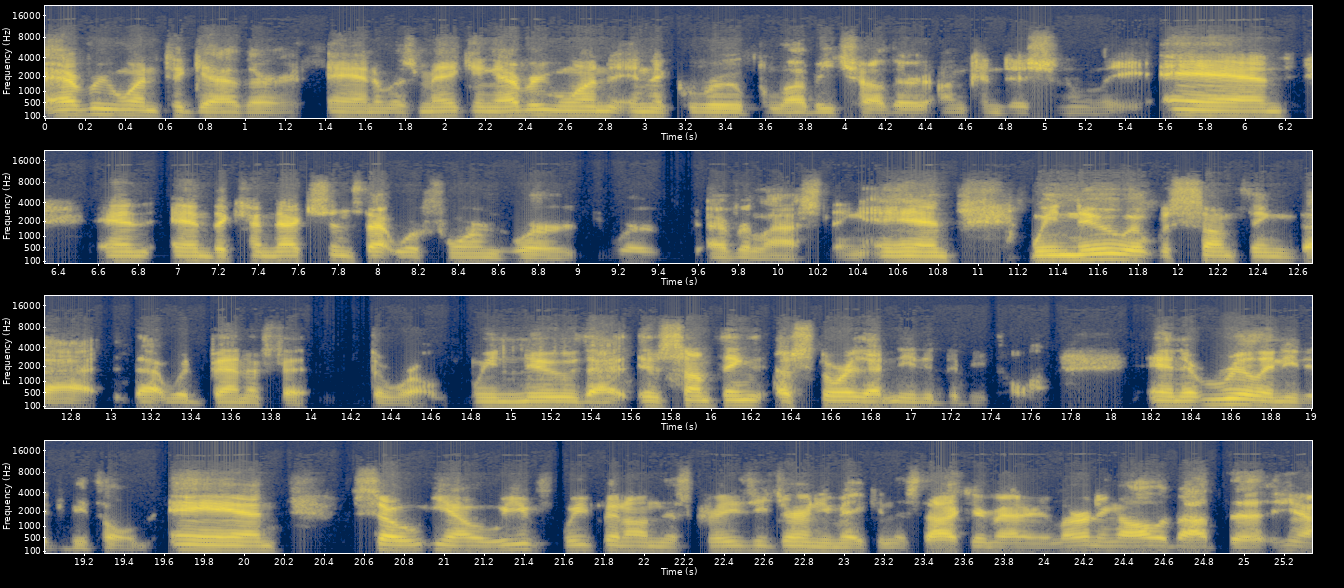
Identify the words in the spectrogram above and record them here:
everyone together and it was making everyone in the group love each other unconditionally. And and and the connections that were formed were were everlasting. And we knew it was something that that would benefit the world. We knew that it was something a story that needed to be told. And it really needed to be told. And so you know we've we've been on this crazy journey making this documentary learning all about the you know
